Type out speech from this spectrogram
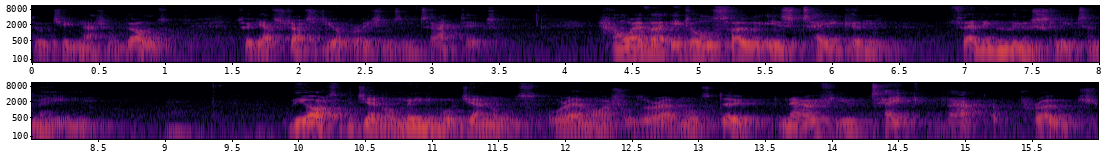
to achieve national goals. So you have strategy, operations, and tactics. However, it also is taken fairly loosely to mean the art of the general, meaning what generals or air marshals or admirals do. Now, if you take that approach,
